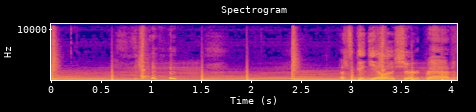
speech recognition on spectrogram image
That's a good yellow shirt, man.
